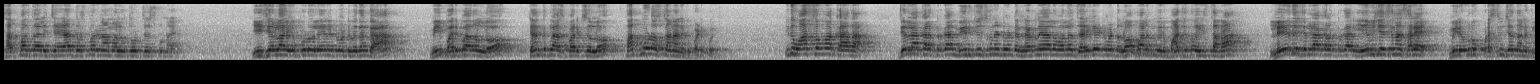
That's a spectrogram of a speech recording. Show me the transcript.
సత్ఫలితాలు ఇచ్చాయా దుష్పరిణామాలకు తోడు చేసుకున్నాయా? ఈ జిల్లా ఎప్పుడూ లేనటువంటి విధంగా మీ పరిపాలనలో టెన్త్ క్లాస్ పరీక్షల్లో పదమూడో స్థానానికి పడిపోయింది. ఇది వాస్తవమా కాదా? జిల్లా కలెక్టర్గా మీరు తీసుకున్నటువంటి నిర్ణయాల వల్ల జరిగేటువంటి లోపాలకు మీరు బాధ్యత వహిస్తారా? లేదు జిల్లా కలెక్టర్ గారు ఏమి చేసినా సరే మీరు ఎవరు ప్రశ్నించేదానికి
